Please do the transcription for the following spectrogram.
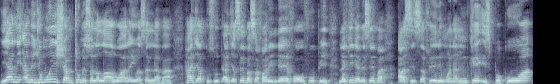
yani amejumuisha mtume salllahu alaihi wasalama hajasema haja safari ndefu au fupi lakini amesema asisafiri mwanamke isipokuwa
